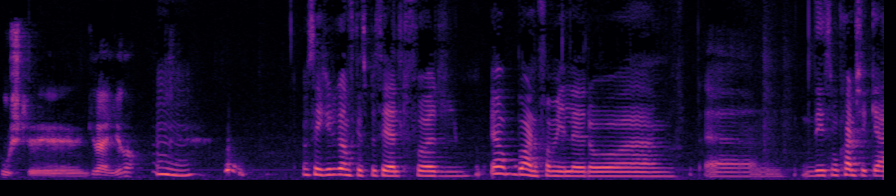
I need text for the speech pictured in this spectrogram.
koselig greie, da. Mm. Og sikkert ganske spesielt for ja, barnefamilier og eh, de som kanskje ikke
